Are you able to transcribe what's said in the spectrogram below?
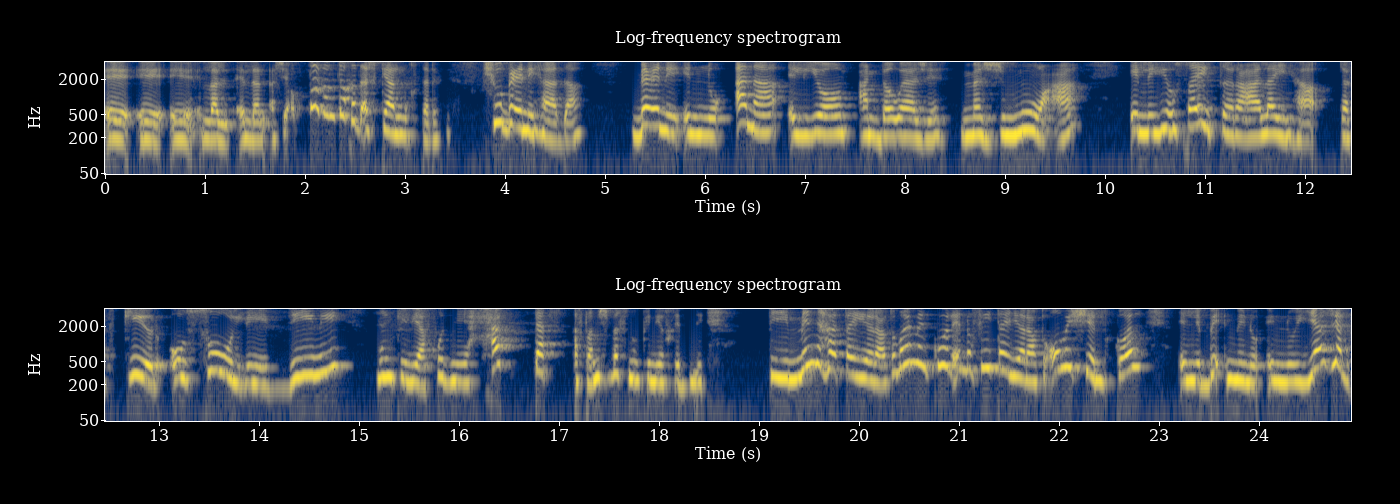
إيه إيه إيه للأشياء. طبعا بتاخذ أشكال مختلفة. شو بعني هذا؟ بعني إنه أنا اليوم عم بواجه مجموعة اللي يسيطر عليها تفكير أصولي ديني ممكن ياخذني حتى أصلا مش بس ممكن ياخذني في منها تيارات. ومهم نقول إنه في تيارات. ومش الكل اللي بيؤمنوا إنه يجب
